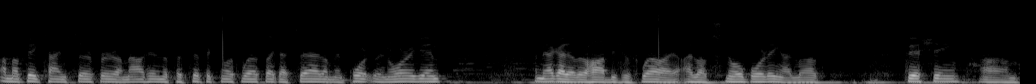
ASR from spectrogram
I'm a big time surfer. I'm out here in the Pacific Northwest. Like I said, I'm in Portland, Oregon. I mean, I got other hobbies as well. I, I love snowboarding. I love fishing. Um,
